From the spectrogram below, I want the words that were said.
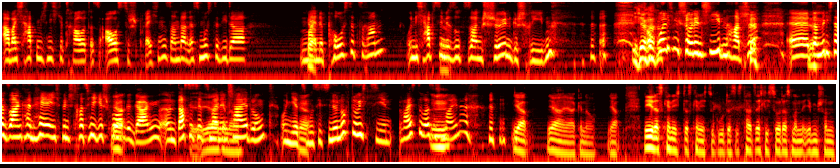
aber ich habe mich nicht getraut, es auszusprechen, sondern es musste wieder meine ja. Post-its ran und ich habe sie ja. mir sozusagen schön geschrieben. ja. Obwohl ich mich schon entschieden hatte, äh, ja. damit ich dann sagen kann, hey, ich bin strategisch vorgegangen und das ist jetzt meine genau. Entscheidung und jetzt muss ich sie nur noch durchziehen. Weißt du, was mhm. ich meine? ja, ja, ja, genau. Ja. Nee, das kenne ich, das kenne ich zu gut. Das ist tatsächlich so, dass man eben schon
